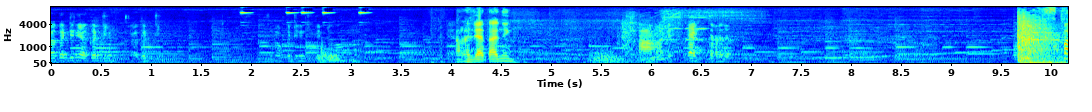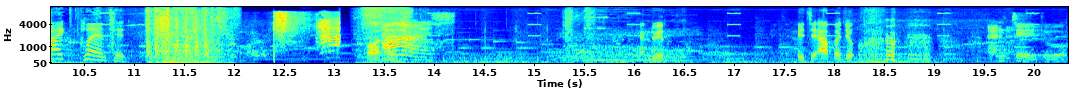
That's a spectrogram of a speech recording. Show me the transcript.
Gak geding, gak geding, gak geding. Cuma geding segitu. Kalah jatah anjing. Sama deh Spectre. Spike planted. Oh nice. Nice. Kan duit. DC apa cuk? NC itu.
